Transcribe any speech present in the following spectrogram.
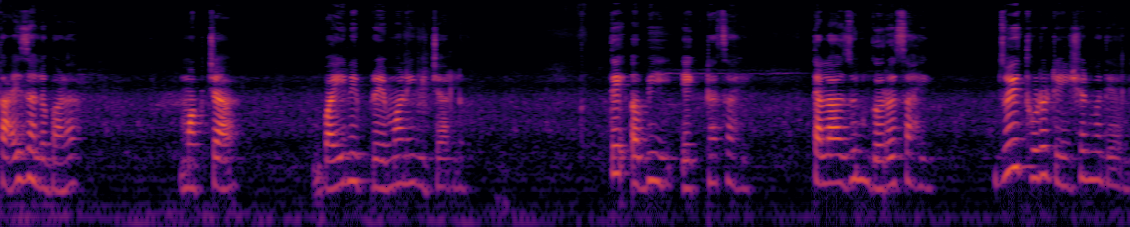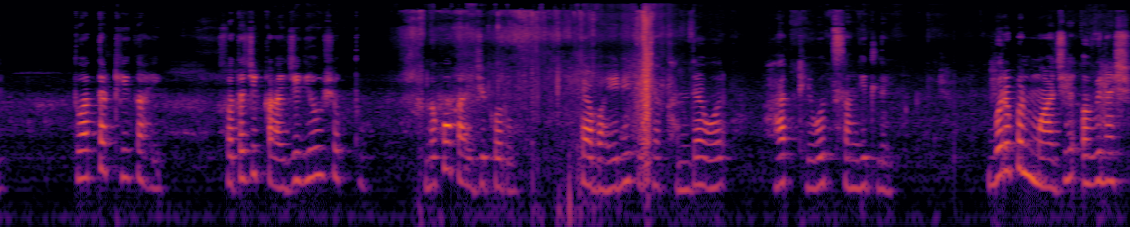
काय झालं बाळा? मागच्या बाईने प्रेमाने विचारलं. ते अभि एकटाच आहे. त्याला अजून गरज आहे. जुई थोडं टेन्शनमध्ये आली. तो आत्ता ठीक आहे. स्वतःची काळजी घेऊ शकतो. नको काळजी करू. त्या बाईने तिच्या खांद्यावर हात ठेवत सांगितले. बरं पण माझे अविनाश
